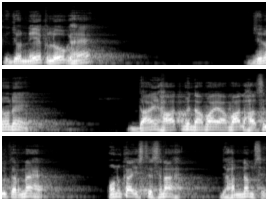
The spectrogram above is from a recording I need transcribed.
کہ جو نیک لوگ ہیں، جنہوں نے دائیں ہاتھ میں نامہ اعمال حاصل کرنا ہے، ان کا استثنا ہے جہنم سے۔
